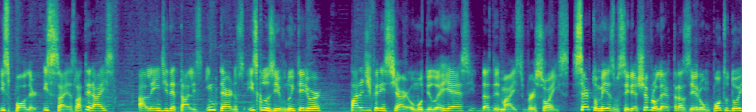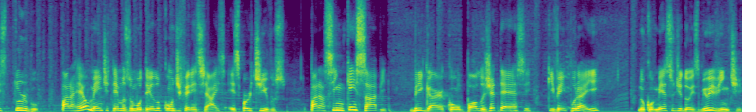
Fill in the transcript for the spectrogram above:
spoiler e saias laterais, além de detalhes internos exclusivos no interior para diferenciar o modelo RS das demais versões. Certo mesmo seria Chevrolet trazer o 1.2 turbo para realmente termos um modelo com diferenciais esportivos, para assim, quem sabe, brigar com o Polo GTS que vem por aí no começo de 2020.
